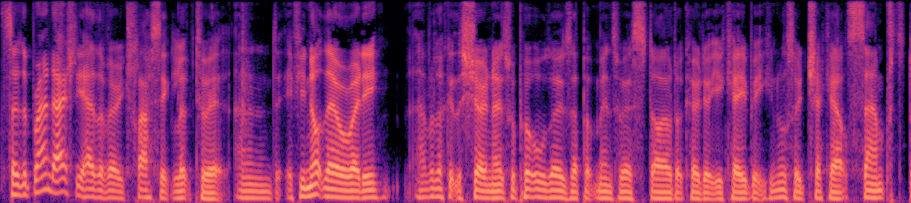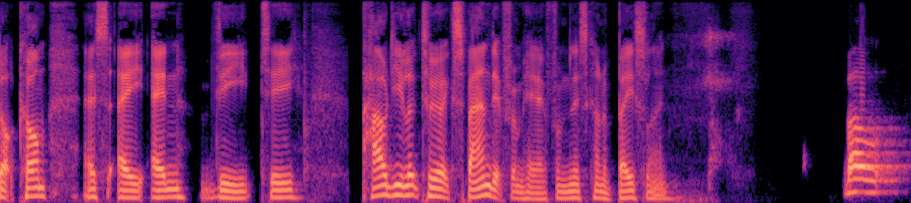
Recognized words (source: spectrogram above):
So the brand actually has a very classic look to it. And if you're not there already, have a look at the show notes. We'll put all those up at menswearstyle.co.uk, but you can also check out sanvt.com, S-A-N-V-T how do you look to expand it from here, from this kind of baseline? Well,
